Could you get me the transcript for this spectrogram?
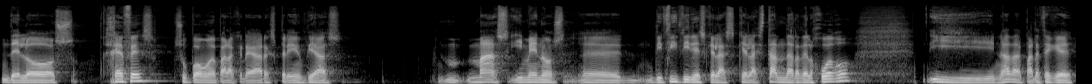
de los jefes, supongo que para crear experiencias más y menos eh, difíciles que, las, que la estándar del juego. Y nada, parece que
